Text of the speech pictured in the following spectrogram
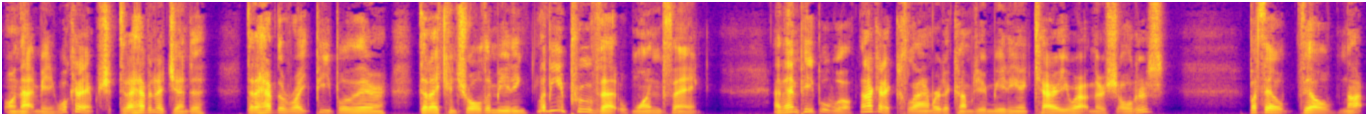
on that meeting? What could I did I have an agenda? Did I have the right people there? Did I control the meeting? Let me improve that one thing. And then people will they're not going to clamor to come to your meeting and carry you out on their shoulders, but they'll they'll not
